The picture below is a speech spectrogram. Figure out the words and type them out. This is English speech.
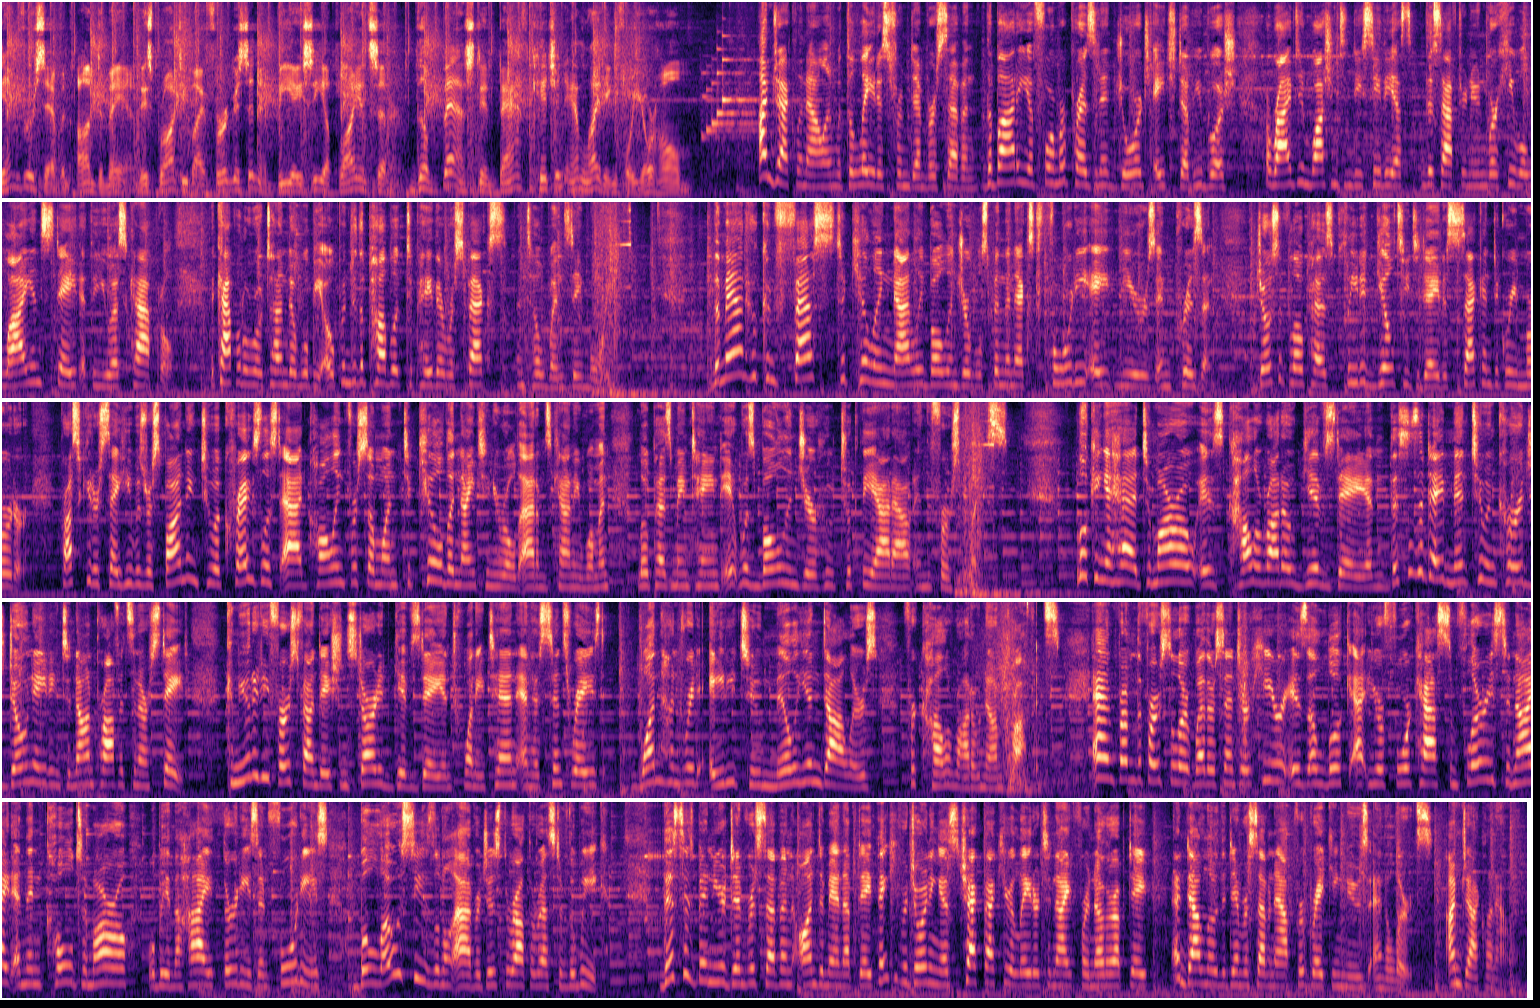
Denver 7 On Demand is brought to you by Ferguson and BAC Appliance Center, the best in bath, kitchen, and lighting for your home. I'm Jaclyn Allen with the latest from Denver 7. The body of former President George H.W. Bush arrived in Washington, D.C. This, this afternoon, where he will lie in state at the U.S. Capitol. The Capitol Rotunda will be open to the public to pay their respects until Wednesday morning. The man who confessed to killing Natalie Bollinger will spend the next 48 years in prison. Joseph Lopez pleaded guilty today to second degree murder. Prosecutors say he was responding to a Craigslist ad calling for someone to kill the 19 year old Adams County woman. Lopez maintained it was Bollinger who took the ad out in the first place. Looking ahead, tomorrow is Colorado Gives Day, and this is a day meant to encourage donating to nonprofits in our state. Community First Foundation started Gives Day in 2010 and has since raised $182 million for Colorado nonprofits. And from the First Alert Weather Center, here is a look at your forecast. Some flurries tonight and then cold tomorrow will be in the high 30s and 40s, below seasonal averages throughout the rest of the week. This has been your Denver 7 on demand update. Thank you for joining us. Check back here later tonight for another update and download the Denver 7 app for breaking news and alerts. I'm Jaclyn Allen.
